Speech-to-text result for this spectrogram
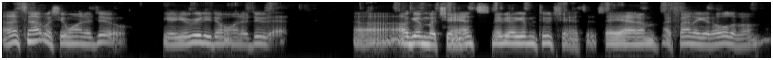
That's not what you want to do. You, you really don't want to do that. Uh, I'll give him a chance. Maybe I'll give him two chances. Hey, Adam, I finally get hold of him.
